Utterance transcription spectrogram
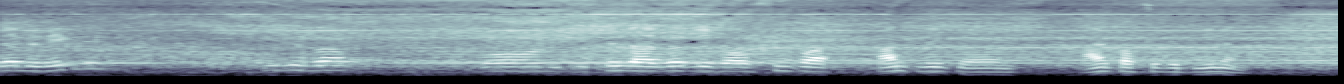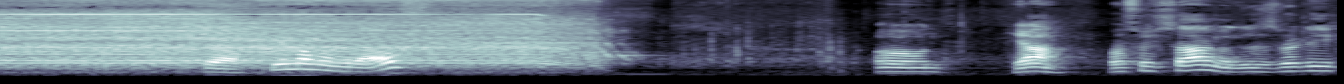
Sehr beweglich, wie gesagt. Und ich finde halt wirklich auch super handlich und einfach zu bedienen. So, hier machen wir wieder aus. Und ja, was soll ich sagen? Also das ist wirklich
